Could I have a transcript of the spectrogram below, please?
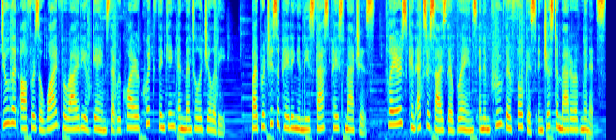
Duelit offers a wide variety of games that require quick thinking and mental agility. By participating in these fast-paced matches, players can exercise their brains and improve their focus in just a matter of minutes.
